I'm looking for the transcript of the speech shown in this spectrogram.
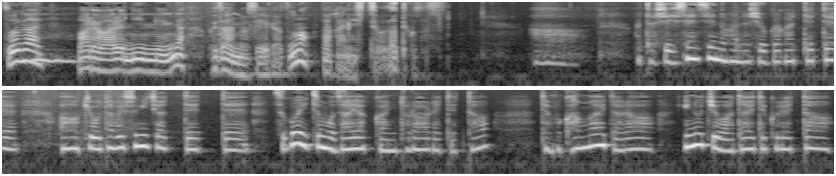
それが我々人間が普段の生活の中に必要だってことです。はあ、私先生の話を伺っててああ今日食べ過ぎちゃってってすごいいつも罪悪感にとらわれてたでも考えたら命を与えてくれた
